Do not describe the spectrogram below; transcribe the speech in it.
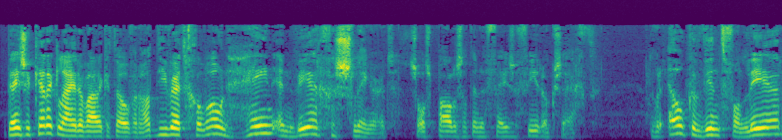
Deze kerkleider waar ik het over had, die werd gewoon heen en weer geslingerd. Zoals Paulus dat in Efeze 4 ook zegt. Door elke wind van leer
